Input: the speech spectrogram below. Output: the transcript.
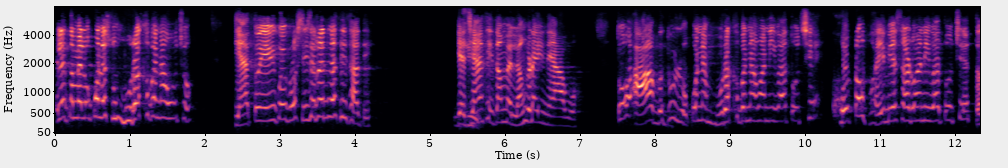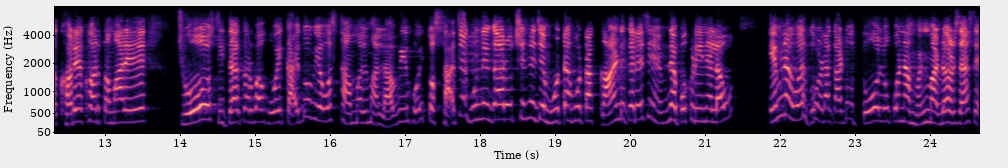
એટલે તમે લોકોને શું મૂર્ખ બનાવો છો? ત્યાં તો એવી કોઈ પ્રોસિજર જ નથી થતી કે જ્યાંથી તમે લંગડાઈને આવો. તો આ બધું લોકોને મૂર્ખ બનાવવાની વાતો છે ખોટો ભય બેસાડવાની વાતો છે. તો ખરેખર તમારે જો સીધા કરવા હોય કાયદો વ્યવસ્થા અમલમાં લાવવી હોય તો સાચા ગુનેગારો છે ને જે મોટા મોટા કાંડ કરે છે એમને પકડીને લાવો. એમના વરઘોડા કાઢો તો લોકોના મનમાં ડર જશે.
